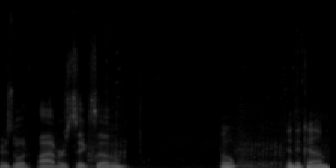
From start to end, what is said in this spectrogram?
There's what five or six of them. Oh, here they come.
